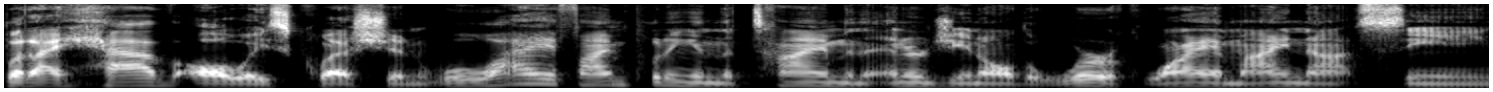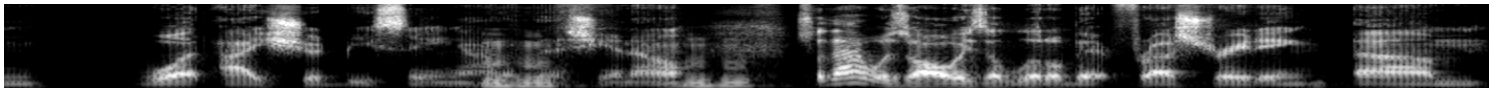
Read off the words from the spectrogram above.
But I have always questioned, well, why, if I'm putting in the time and the energy and all the work, why am I not seeing what I should be seeing out Mhm. of this, you know? Mhm. So that was always a little bit frustrating. Um,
